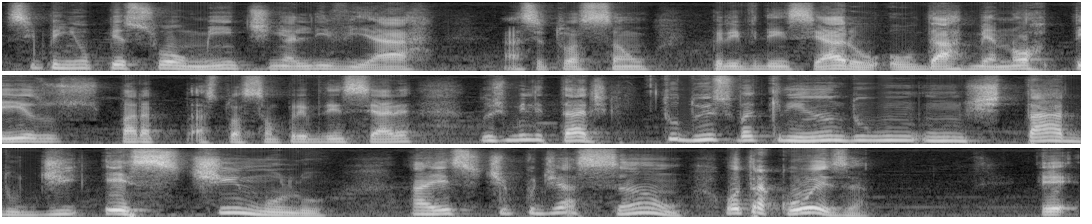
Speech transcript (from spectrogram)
Se empenhou pessoalmente em aliviar a situação previdenciária ou, ou, dar menor peso para a situação previdenciária dos militares. Tudo isso vai criando um, um estado de estímulo a esse tipo de ação. Outra coisa, é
